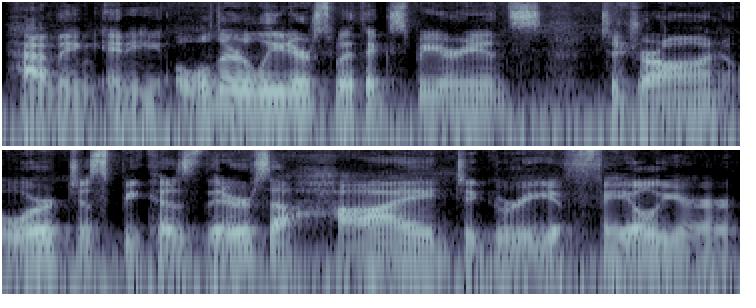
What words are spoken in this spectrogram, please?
having any older leaders with experience to draw on, or just because there's a high degree of failure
